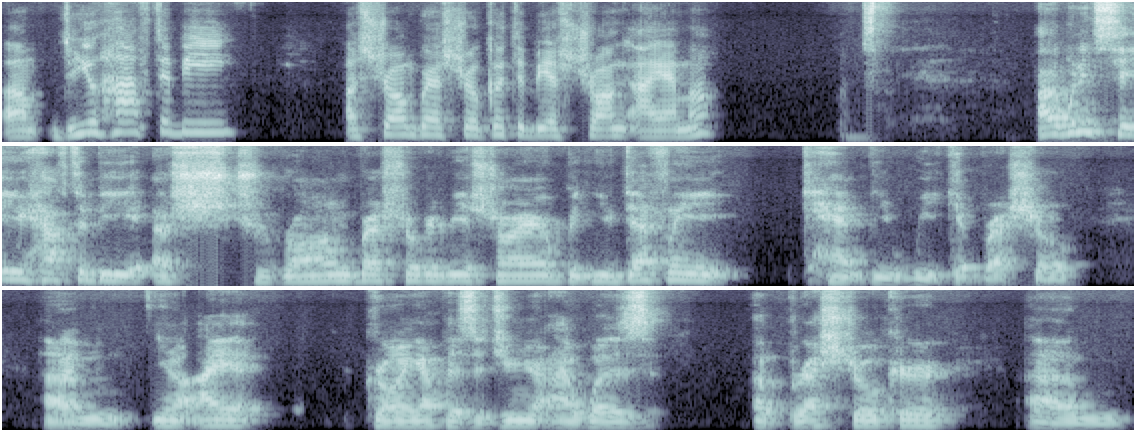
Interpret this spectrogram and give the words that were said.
Um, do you have to be a strong breaststroker to be a strong IMer? I wouldn't say you have to be a strong breaststroker to be a strong IMer, but you definitely can't be weak at breaststroke. Um, you know, I growing up as a junior, I was a breaststroker, um,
